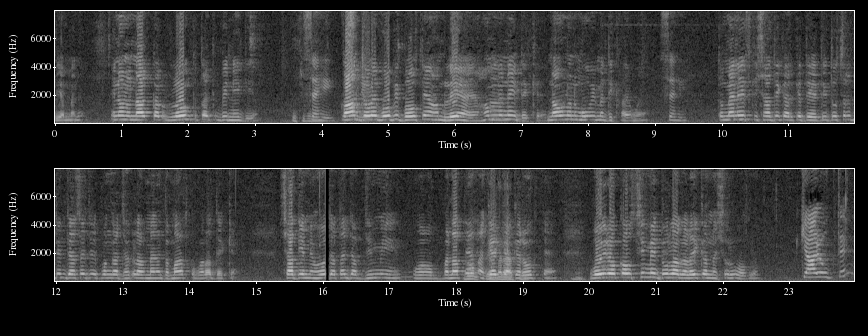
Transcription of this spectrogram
دیا میں نے۔ انہوں نے ناک کا لونگ تک بھی نہیں دیا۔ صحیح کان جوڑے وہ بھی بولتے ہیں ہم لے آئے ہیں۔ ہم نے ہاں۔ نہیں دیکھے نہ انہوں نے مووی میں دکھائے ہوئے ہیں۔ صحیح۔ تو میں نے اس کی شادی کر کے دے دی۔ دوسرے دن جیسے جی پنگا جھگڑا میں نے دماد کو بڑا دیکھے۔ شادی میں ہو جاتا ہے جب جمی وہ بناتے ہیں نا گیٹ جا کے روکتے ہیں۔ وہی روکا اسی میں دولہا لڑائی کرنا شروع ہو گیا۔ کیا روکتے ہیں؟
